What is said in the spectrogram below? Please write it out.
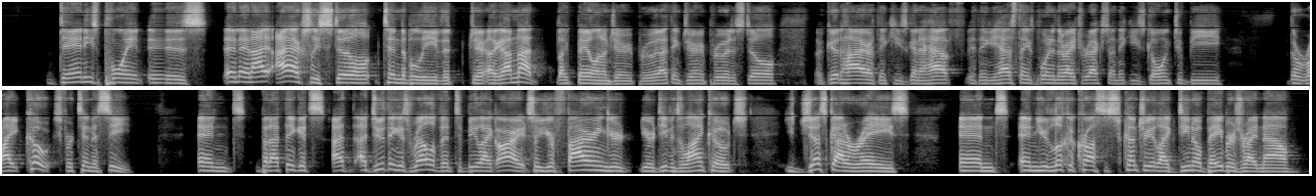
Danny's point is, and and I, I actually still tend to believe that, like, I'm not like bailing on Jeremy Pruitt. I think Jeremy Pruitt is still a good hire. I think he's gonna have. I think he has things pointing in the right direction. I think he's going to be the right coach for Tennessee. And but I think it's, I, I do think it's relevant to be like, all right, so you're firing your your defensive line coach. You just got a raise, and and you look across this country like Dino Babers right now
